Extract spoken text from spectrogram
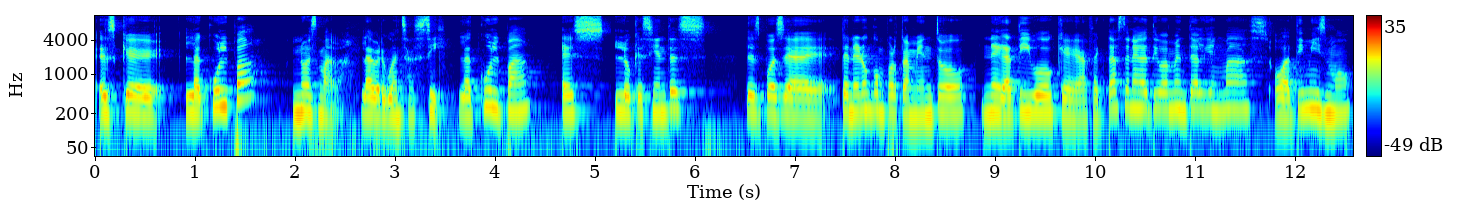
es que la culpa no es mala, la vergüenza sí. La culpa es lo que sientes después de tener un comportamiento negativo que afectaste negativamente a alguien más o a ti mismo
